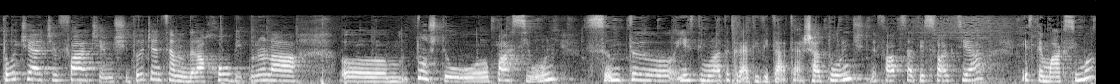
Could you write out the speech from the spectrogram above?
tot ceea ce facem și tot ce înseamnă de la hobby până la, uh, nu știu, pasiuni, sunt, uh, e stimulată creativitatea. Și atunci, de fapt, satisfacția este maximă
